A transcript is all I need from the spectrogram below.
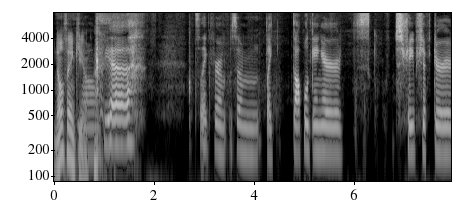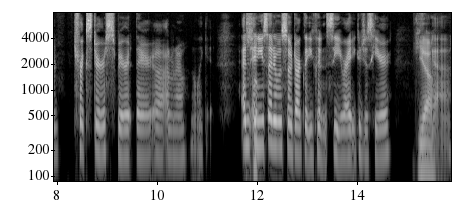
no thank you No. Yeah. It's like from some like doppelganger, shapeshifter, trickster spirit there. Uh, I don't know. I don't like it. And So- and you said it was so dark that you couldn't see, right? You could just hear. yeah, Yeah.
